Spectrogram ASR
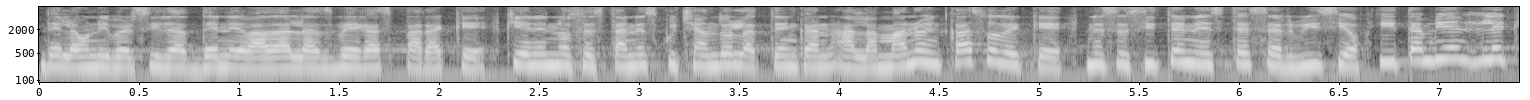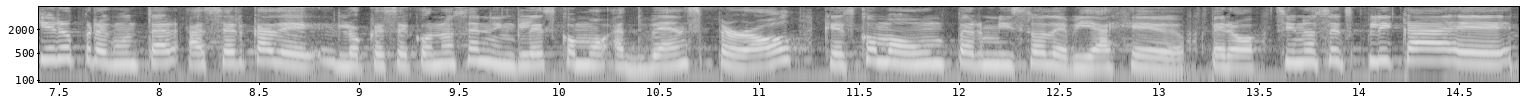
de la Universidad de Nevada, Las Vegas, para que quienes nos están escuchando la tengan a la mano en caso de que necesiten este servicio. Y también le quiero preguntar acerca de lo que se conoce en inglés como Advanced Parole, que es como un permiso de viaje. Pero si nos explica, eh,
